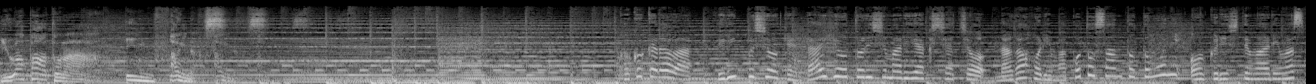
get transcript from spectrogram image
Your Partner in Finance ここからはフィリップ証券代表取締役社長長堀誠さんとともにお送りしてまいります。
